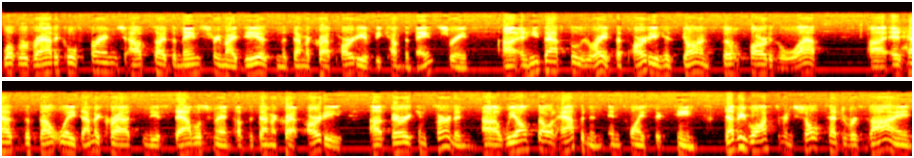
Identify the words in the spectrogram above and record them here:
what were radical fringe outside the mainstream ideas in the Democrat Party have become the mainstream. Uh, and he's absolutely right. The party has gone so far to the left. Uh, it has the Beltway Democrats and the establishment of the Democrat Party uh, very concerned. And uh, we all saw what happened in, in 2016. Debbie Wasserman Schultz had to resign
